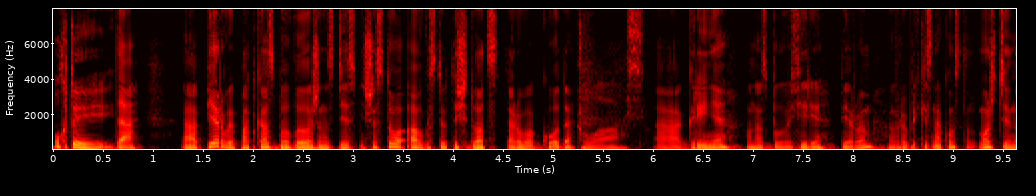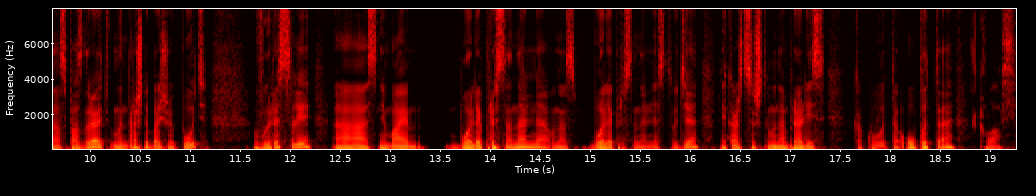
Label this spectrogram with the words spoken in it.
Ух ты! Да, первый подкаст был выложен здесь 6 августа 2022 года. Класс. А, Гриня у нас был в эфире первым в рубрике знакомства. Можете нас поздравить. Мы прошли большой путь, выросли, а, снимаем более профессионально. У нас более профессиональная студия. Мне кажется, что мы набрались какого-то опыта. Класс.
